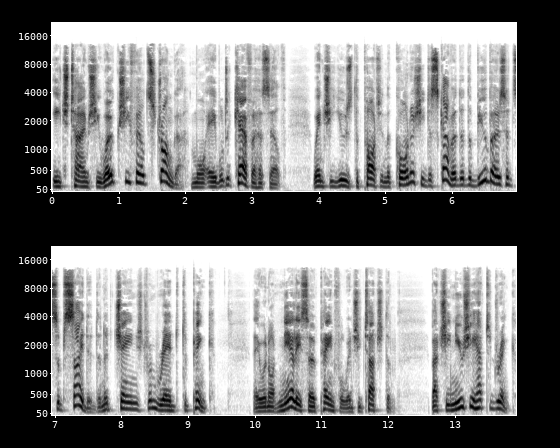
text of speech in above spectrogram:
Each time she woke, she felt stronger, more able to care for herself. When she used the pot in the corner, she discovered that the buboes had subsided and had changed from red to pink. They were not nearly so painful when she touched them, but she knew she had to drink.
